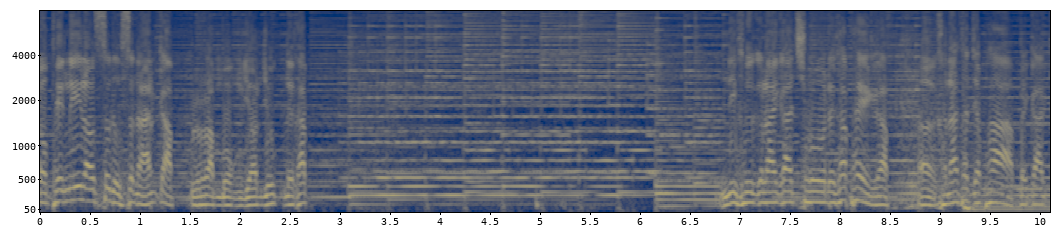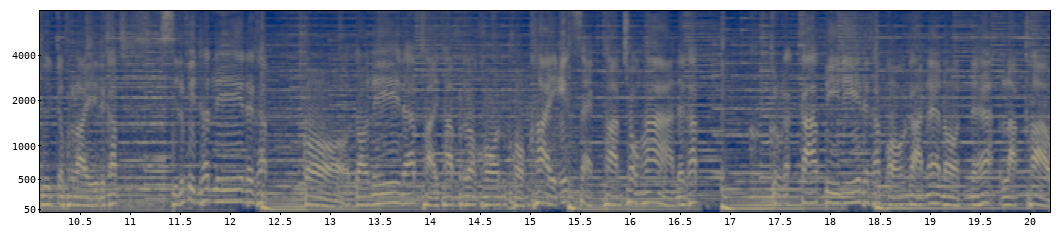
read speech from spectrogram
จบเพลงนี้เราสนุกสนานกับรำวงย้อนยุคนะครับ นี่คือรายการโชว์นะครับให้กับเอ่อคณะทัศภาพเป็นการคืนกำไรนะครับ ศิลปินท่านนี้นะครับ ก็ตอนนี้นะครับถ่ายทำละครของค่าย e x a c t ทางช่อง 5 นะครับกลางปีนี้นะครับออกอากาศแน่นอนนะฮะหลังข่าว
